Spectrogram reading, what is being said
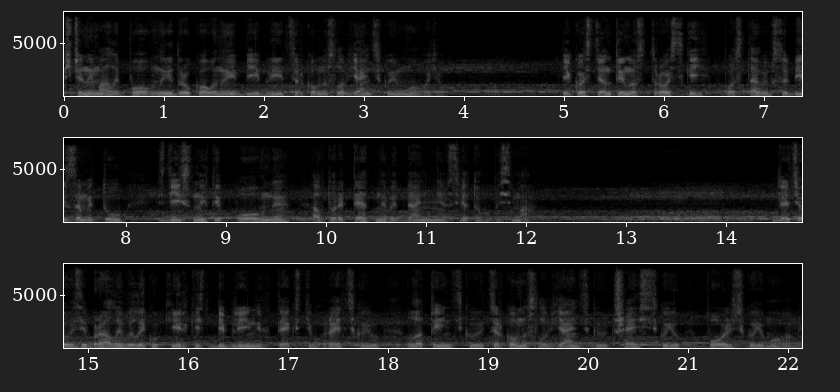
ще не мали повної друкованої Біблії церковнослов'янською мовою. І Костянтин Острозький поставив собі за мету здійснити повне авторитетне видання святого письма. Для цього зібрали велику кількість біблійних текстів грецькою, латинською, церковнослов'янською, чеською, польською мовами.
